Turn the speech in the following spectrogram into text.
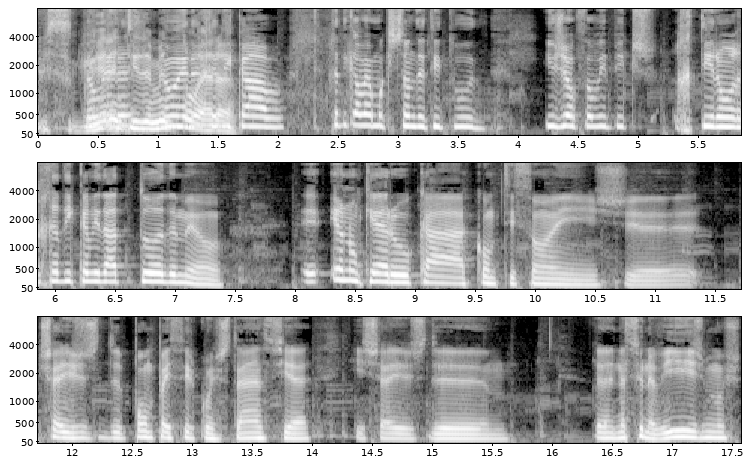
Isso Não era- garantidamente não era. radical. Radical é uma questão de atitude. E os Jogos Olímpicos retiram a radicalidade toda, meu. Eu não quero cá competições eh, cheias de pompa e circunstância e cheias de eh, nacionalismos,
